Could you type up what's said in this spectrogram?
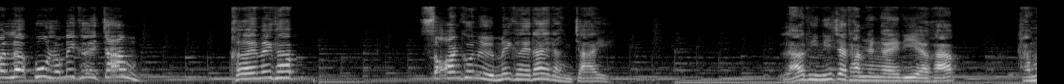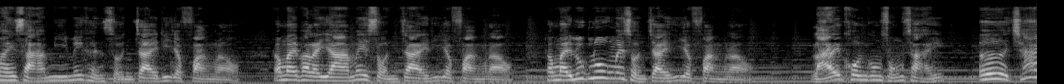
มันเลอะพูดเราไม่เคยจำเคยไหมครับสอนคนอื่นไม่เคยได้ดังใจ แล้วทีนี้จะทำยังไงดีครับทำไมสามีไม่เคยสนใจที่จะฟังเรา ทำไมภรรยาไม่สนใจที่จะฟังเราทำไมลูกๆไม่สนใจที่จะฟังเรา หลายคนคงสงสัย เออใช่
